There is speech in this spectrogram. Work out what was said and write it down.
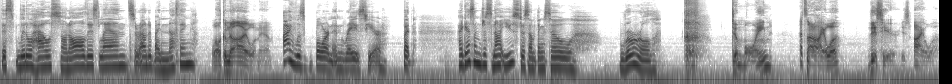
This little house on all this land, surrounded by nothing? Welcome to Iowa, ma'am. I was born and raised here, but I guess I'm just not used to something so. rural. Des Moines? That's not Iowa. This here is Iowa.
